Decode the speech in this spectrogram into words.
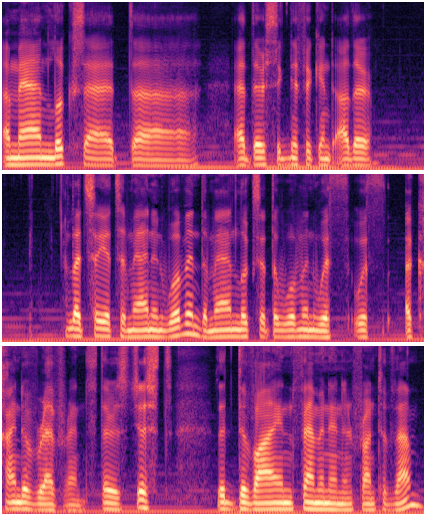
a man looks at uh, at their significant other. Let's say it's a man and woman. The man looks at the woman with with a kind of reverence. There's just the divine feminine in front of them.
